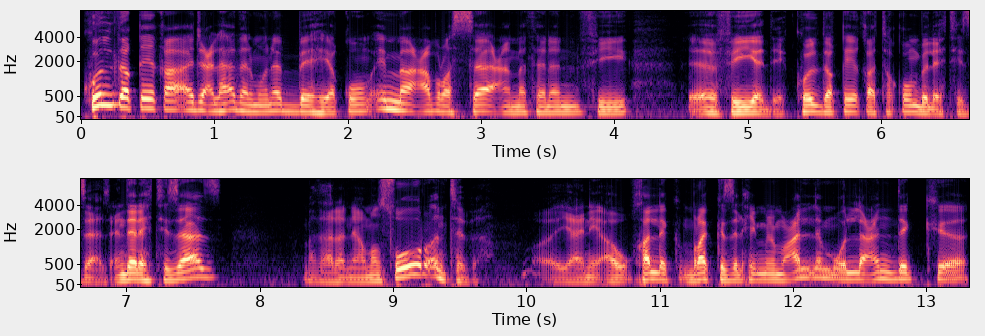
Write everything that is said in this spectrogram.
كل دقيقة أجعل هذا المنبه يقوم إما عبر الساعة مثلا في في يدك كل دقيقة تقوم بالاهتزاز. عند الاهتزاز مثلا يا منصور انتبه. يعني أو خليك مركز الحين من المعلم ولا عندك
